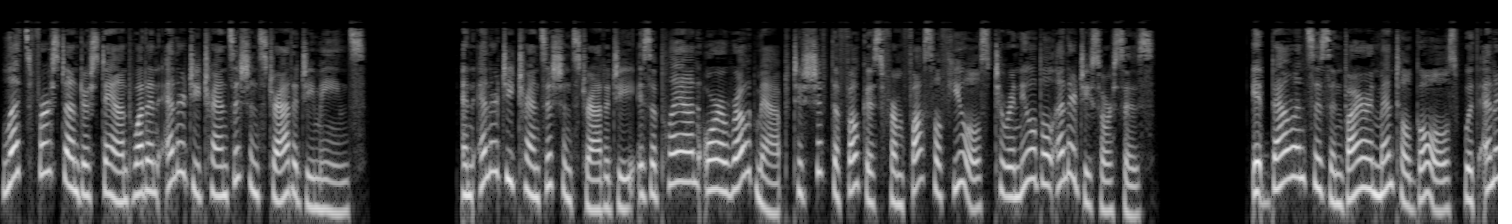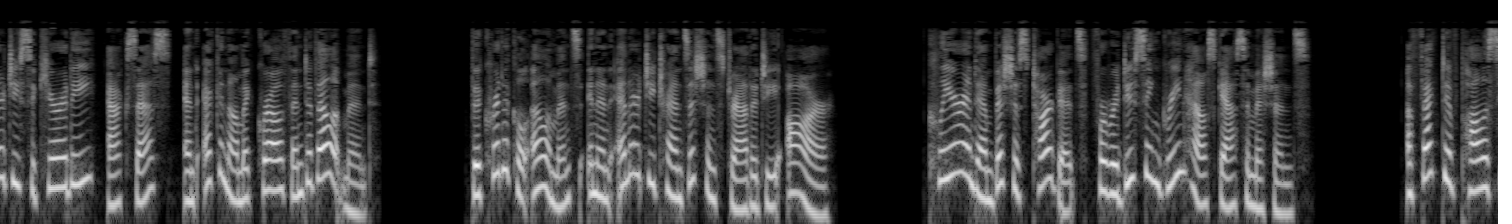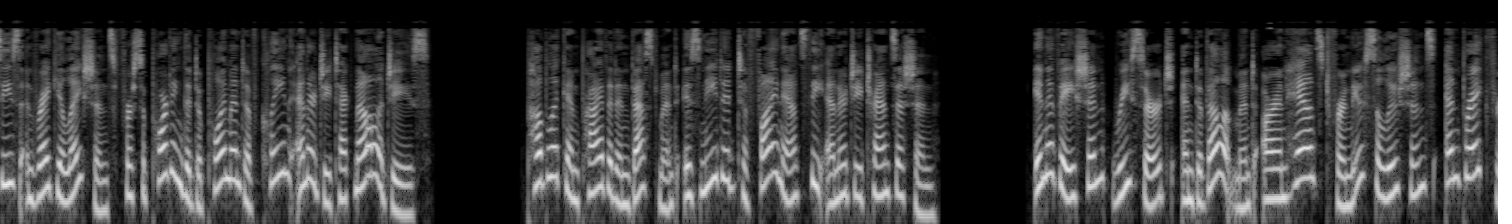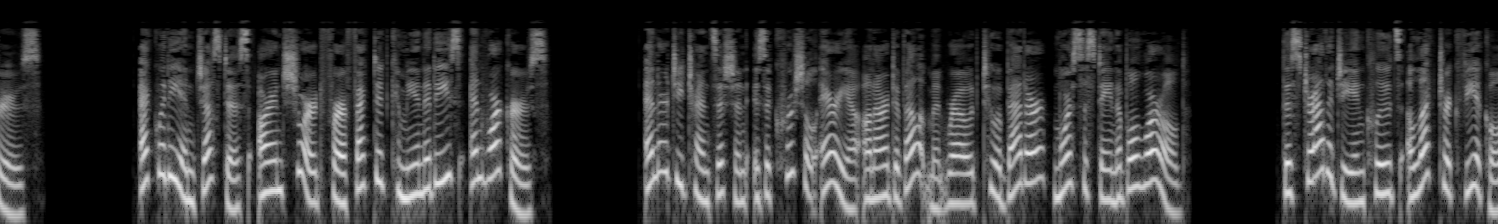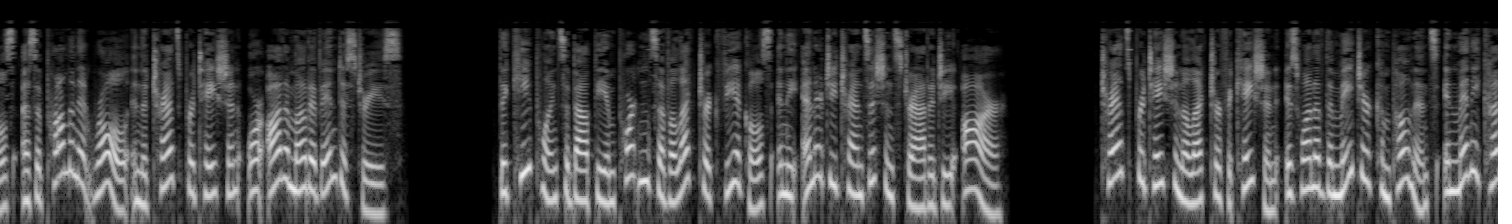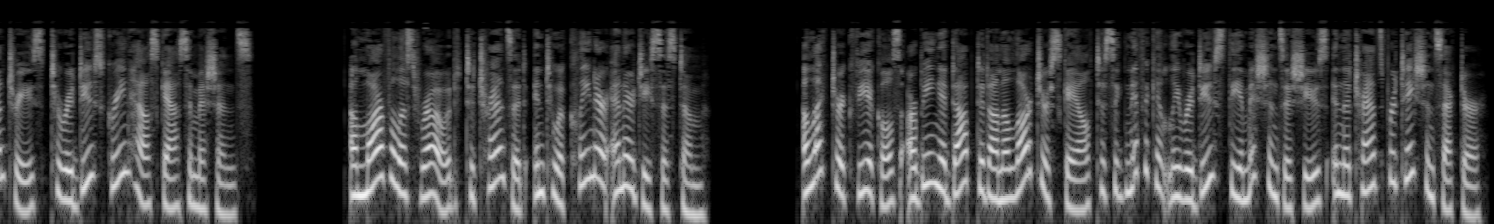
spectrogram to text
Let's first understand what an energy transition strategy means. An energy transition strategy is a plan or a roadmap to shift the focus from fossil fuels to renewable energy sources. It balances environmental goals with energy security, access, and economic growth and development. The critical elements in an energy transition strategy are clear and ambitious targets for reducing greenhouse gas emissions, effective policies and regulations for supporting the deployment of clean energy technologies. Public and private investment is needed to finance the energy transition. Innovation, research, and development are enhanced for new solutions and breakthroughs. Equity and justice are ensured for affected communities and workers. Energy transition is a crucial area on our development road to a better, more sustainable world. The strategy includes electric vehicles as a prominent role in the transportation or automotive industries. The key points about the importance of electric vehicles in the energy transition strategy are Transportation electrification is one of the major components in many countries to reduce greenhouse gas emissions. A marvelous road to transit into a cleaner energy system. Electric vehicles are being adopted on a larger scale to significantly reduce the emissions issues in the transportation sector.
